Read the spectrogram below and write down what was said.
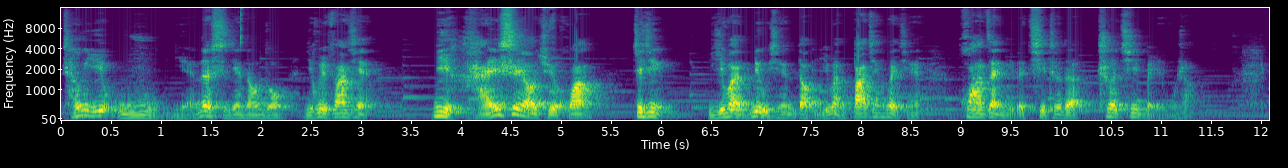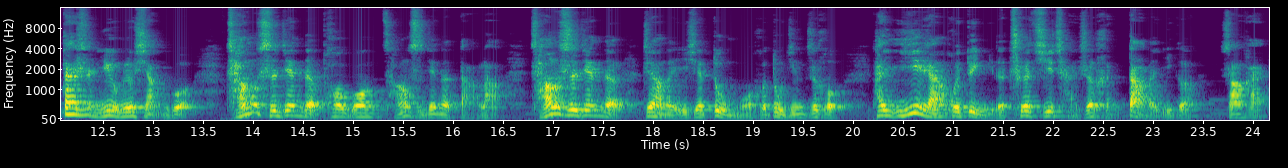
乘以五年的时间当中，你会发现，你还是要去花接近一万六千到一万八千块钱花在你的汽车的车漆美容上。但是你有没有想过，长时间的抛光、长时间的打蜡、长时间的这样的一些镀膜和镀金之后，它依然会对你的车漆产生很大的一个伤害。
